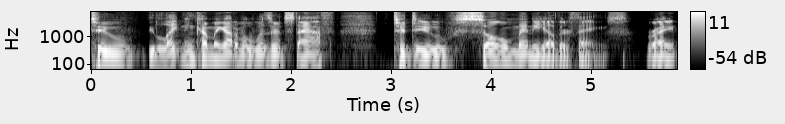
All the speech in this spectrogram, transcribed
to lightning coming out of a wizard staff to do so many other things, right?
